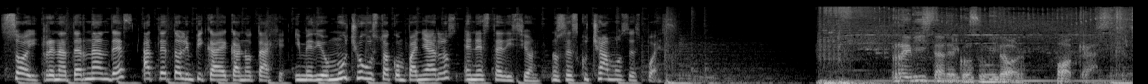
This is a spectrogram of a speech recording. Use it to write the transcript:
Soy Renata Hernández, atleta olímpica de canotaje, y me dio mucho gusto acompañarlos en esta edición. Nos escuchamos después. Revista del Consumidor, podcast.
